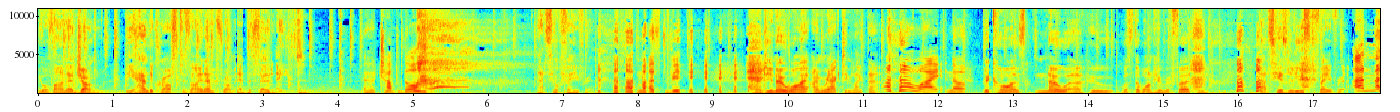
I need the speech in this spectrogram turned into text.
Yorvana Zhang, the handicraft designer from episode 8. 呃，差不多 That's your favorite. must be. now, do you know why I'm reacting like that? Why? No. Because Noah, who was the one who referred to you, that's his least favorite. Ah, no.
